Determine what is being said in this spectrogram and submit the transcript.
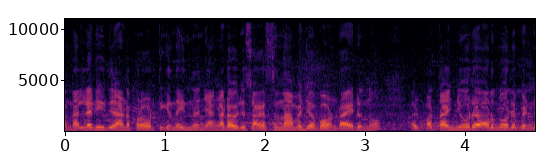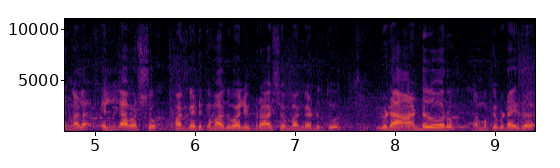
നല്ല രീതിയിലാണ് പ്രവർത്തിക്കുന്നത്. ഇന്ന് ഞങ്ങളുടെ ഒരു സഹസ്രനാമ ജപം ഉണ്ടായിരുന്നു. ഒരു പത്ത് അഞ്ഞൂറ് അറുന്നൂറ് പെണ്ണുങ്ങൾ എല്ലാ വർഷവും പങ്കെടുക്കും. അതുപോലെ ഇപ്രാവശ്യവും പങ്കെടുത്തു. ഇവിടെ ആണ്ടുതോറും നമുക്കിവിടെ ഇത്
